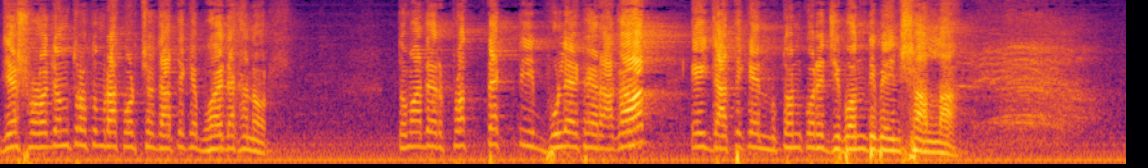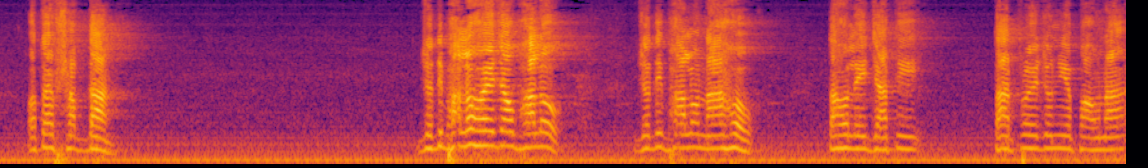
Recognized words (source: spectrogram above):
যে ষড়যন্ত্র তোমরা করছ জাতিকে ভয় দেখানোর, তোমাদের প্রত্যেকটি বুলেটের আঘাত এই জাতিকে নূতন করে জীবন দিবে ইনশাআল্লাহ। অতএব সাবধান। যদি ভালো হয়ে যাও, ভালো। যদি ভালো না হোক তাহলে এই জাতি তার প্রয়োজনীয় পাওনা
